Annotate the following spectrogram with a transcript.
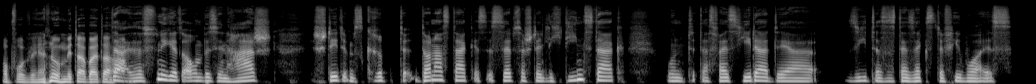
Obwohl wir ja nur Mitarbeiter da, haben. Das finde ich jetzt auch ein bisschen harsch. Es steht im Skript Donnerstag, es ist selbstverständlich Dienstag und das weiß jeder, der sieht, dass es der 6. Februar ist.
